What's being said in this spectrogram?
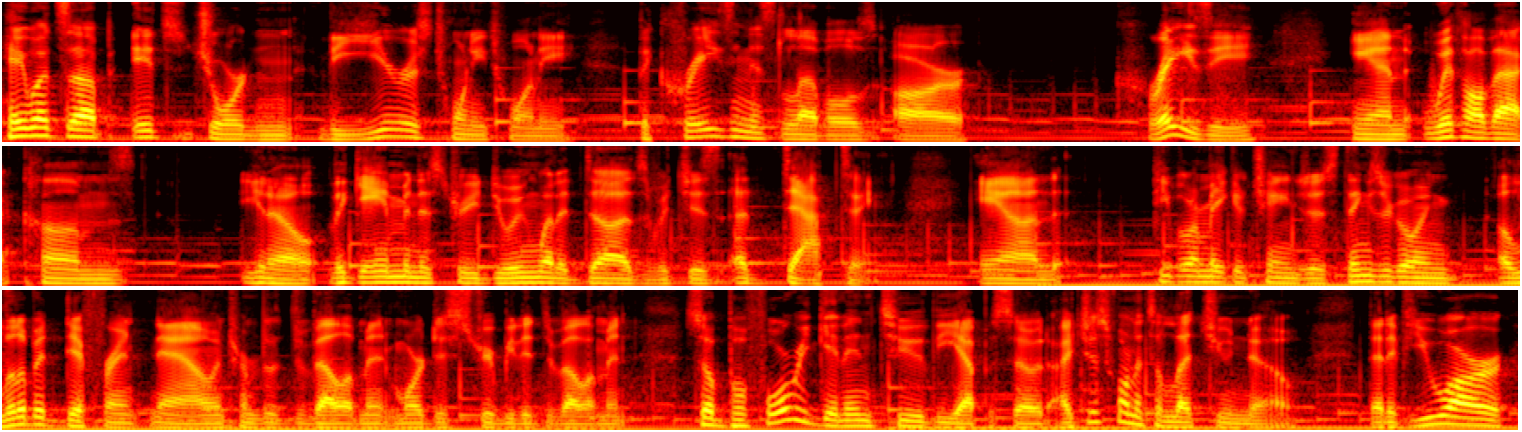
Hey, what's up? It's Jordan. The year is 2020. The craziness levels are crazy. And with all that comes, you know, the game industry doing what it does, which is adapting. And people are making changes. Things are going a little bit different now in terms of development, more distributed development. So before we get into the episode, I just wanted to let you know that if you are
